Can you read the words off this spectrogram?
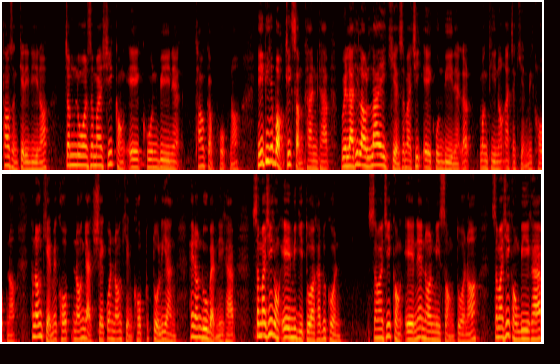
เท่าสังเกตดีๆเนาะจำนวนสมาชิกของ A คูณ B เนี่ยเท่ากับ6เนาะ นี่พี่จะบอกทริคสำคัญครับ เวลาที่เราไล่เขียนสมาชิก A คูณ B เนี่ยแล้วบางทีน้องอาจจะเขียนไม่ครบเนาะถ้าน้องเขียนไม่ครบ น้องอยากเช็คว่าน้องเขียนครบทุกตัวหรือยัง ให้น้องดูแบบนี้ครับ สมาชิกของ A มีกี่ตัวครับทุกคน สมาชิกของ A แน่นอนมี 2 ตัวเนาะสมาชิกของ B ครับ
